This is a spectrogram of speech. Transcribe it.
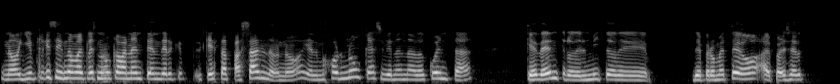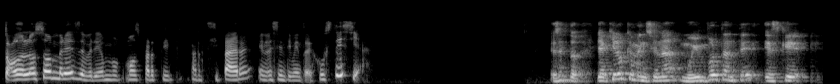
No, y Epicles y Domecles nunca van a entender qué, qué está pasando, ¿no? Y a lo mejor nunca se hubieran dado cuenta que dentro del mito de de Prometeo, al parecer todos los hombres deberíamos participar en el sentimiento de justicia. Exacto. Y aquí lo que menciona muy importante es que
